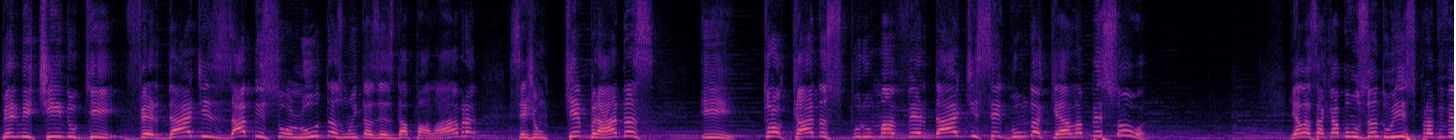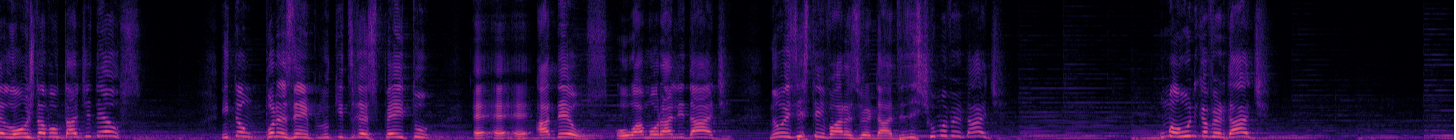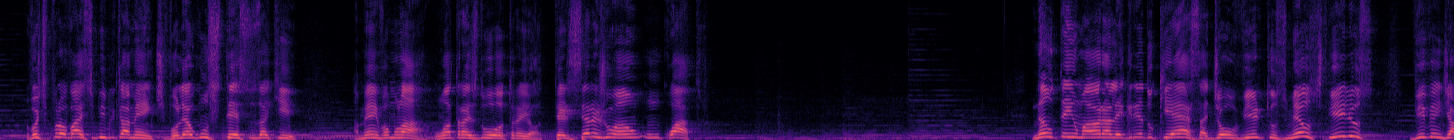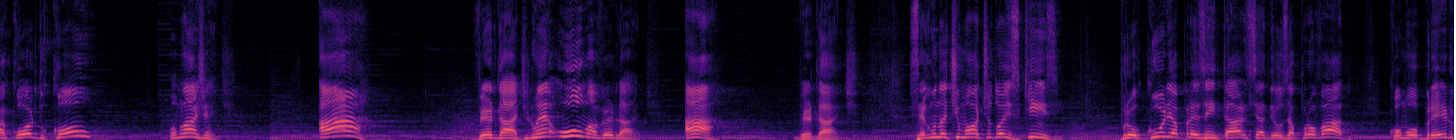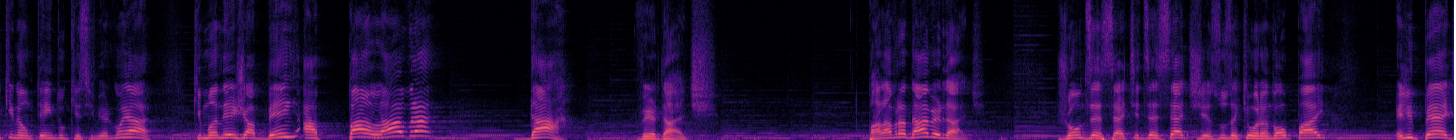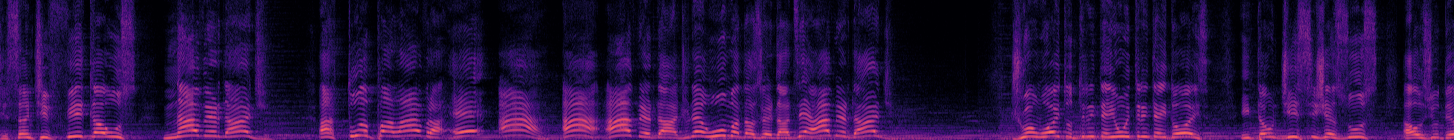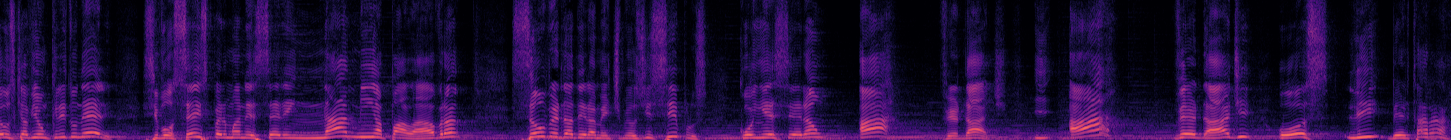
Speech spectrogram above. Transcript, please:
permitindo que verdades absolutas, muitas vezes da palavra, sejam quebradas e trocadas por uma verdade segundo aquela pessoa. E elas acabam usando isso para viver longe da vontade de Deus. Então, por exemplo, no que diz respeito é, é, é, a Deus ou a moralidade, não existem várias verdades, existe uma verdade, uma única verdade. Eu vou te provar isso biblicamente. Vou ler alguns textos aqui. Amém? Vamos lá, um atrás do outro aí, ó. 3 João 1,4. Não tenho maior alegria do que essa de ouvir que os meus filhos vivem de acordo com. Vamos lá, gente. A verdade, não é uma verdade. A verdade. 2 Timóteo 2,15. Procure apresentar-se a Deus aprovado, como obreiro que não tem do que se envergonhar, que maneja bem a palavra da verdade. Palavra da verdade. João 17, 17, Jesus aqui orando ao Pai, ele pede: santifica-os na verdade. A tua palavra é a, a, a verdade, não é uma das verdades, é a verdade. João 8, 31 e 32. Então disse Jesus aos judeus que haviam crido nele: Se vocês permanecerem na minha palavra, são verdadeiramente meus discípulos, conhecerão a verdade, e a verdade os libertará.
